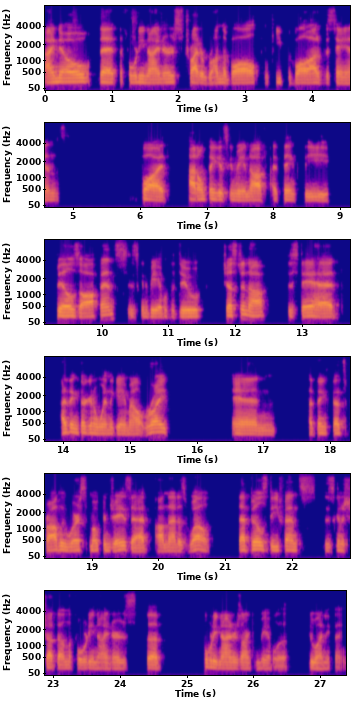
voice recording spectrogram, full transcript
I know that the 49ers try to run the ball and keep the ball out of his hands, but I don't think it's going to be enough. I think the Bills offense is going to be able to do just enough to stay ahead. I think they're going to win the game outright. And I think that's probably where Smokin' Jay's at on that as well. That Bills defense is going to shut down the 49ers. The 49ers aren't going to be able to do anything.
